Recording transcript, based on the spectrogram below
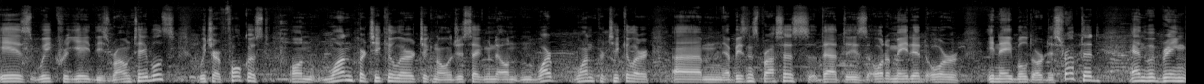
is we create these roundtables, which are focused on one particular technology segment, on one particular um, business process that is automated or enabled or disrupted, and we bring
